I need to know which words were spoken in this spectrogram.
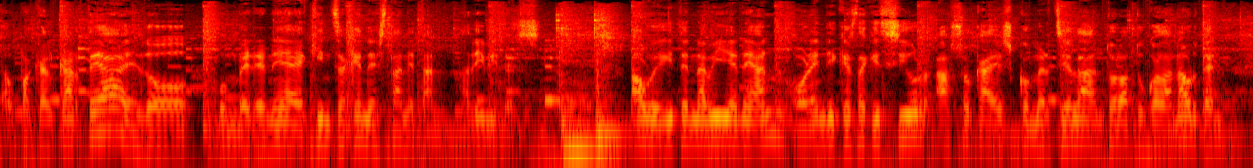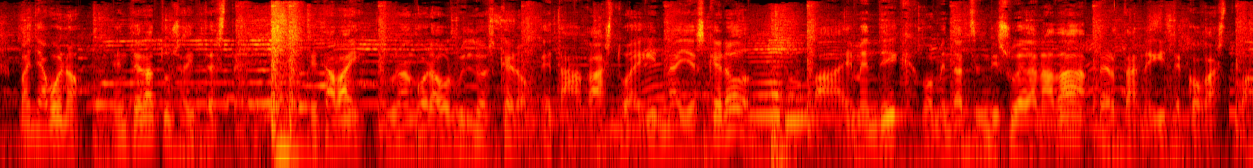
taupak elkartea edo bomberenea ekintzaken estanetan, adibidez. Hau egiten nabilenean, oraindik ez dakit ziur azoka ez komertziala antolatuko da aurten, baina bueno, enteratu zaitezte. Eta bai, Durangora hurbildu eskero eta gastua egin nahi eskero, ba hemendik gomendatzen dizuedana da bertan egiteko gastua.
